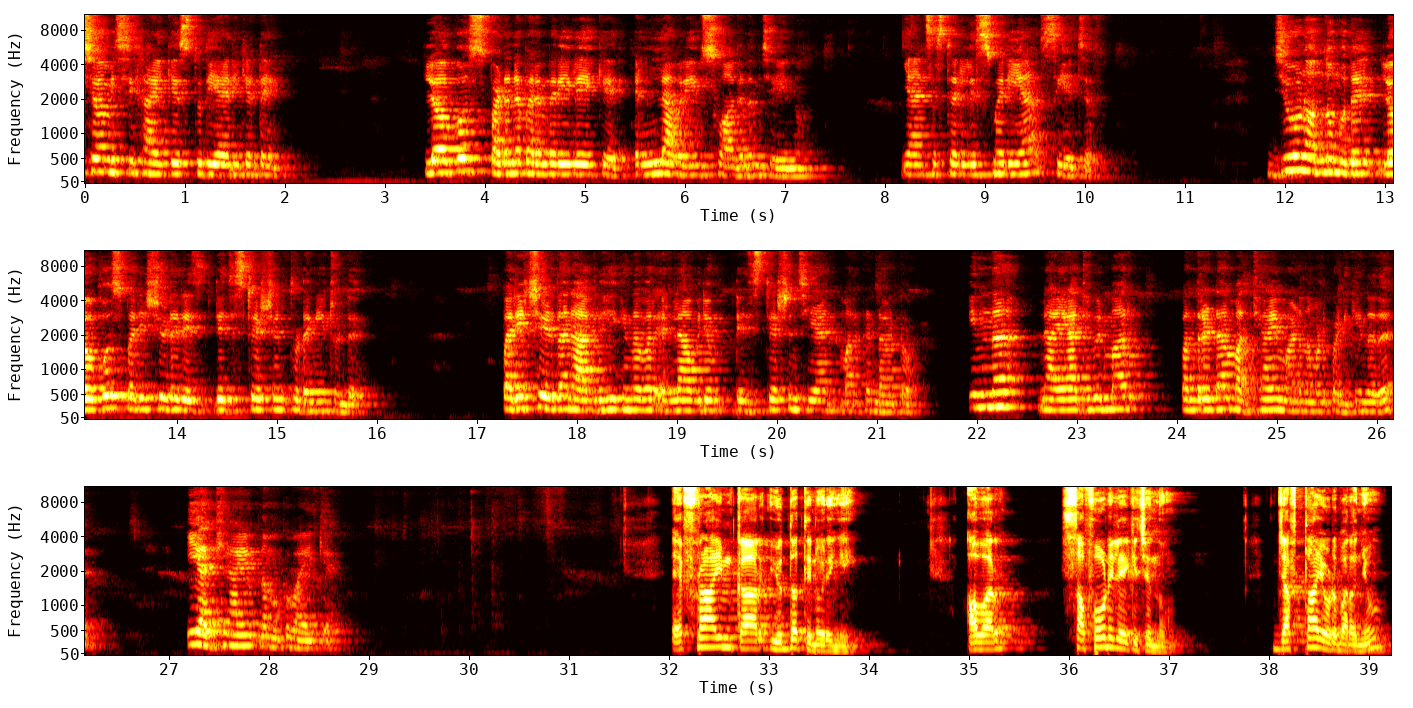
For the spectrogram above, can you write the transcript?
ഈശോ മിസ്സിഹായിക്ക് സ്തുതിയായിരിക്കട്ടെ. ലോഗോസ് പഠന പരമ്പരയിലേക്ക് എല്ലാവരെയും സ്വാഗതം ചെയ്യുന്നു. ഞാൻ sister Lismaria C H F June ഒന്ന് മുതൽ ലോഗോസ് പരീക്ഷയുടെ രജിസ്ട്രേഷൻ തുടങ്ങിയിട്ടുണ്ട്. പരീക്ഷ എഴുതാൻ ആഗ്രഹിക്കുന്നവർ എല്ലാവരും രജിസ്ട്രേഷൻ ചെയ്യാൻ മറക്കണ്ട കേട്ടോ. ഇന്ന് ന്യായാധിപന്മാർ പന്ത്രണ്ടാം അധ്യായമാണ് നമ്മൾ പഠിക്കുന്നത്. ഈ അധ്യായം നമുക്ക് വായിക്കാം. എഫ്രായിംകാർ യുദ്ധത്തിനൊരുങ്ങി. അവർ സഫോണിലേക്ക് ചെന്നു. ജഫ്തായോട് പറഞ്ഞു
